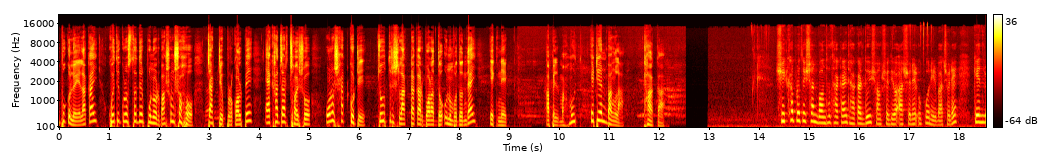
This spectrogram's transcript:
উপকূলীয় এলাকায় ক্ষতিগ্রস্তদের পুনর্বাসন সহ চারটি প্রকল্পে এক হাজার ছয়শো উনষাট কোটি চৌত্রিশ লাখ টাকার বরাদ্দ অনুমোদন দেয় একনেক আপেল মাহমুদ, এটিএন বাংলা, ঢাকা। শিক্ষা প্রতিষ্ঠান বন্ধ থাকায় ঢাকার দুই সংসদীয় আসনের উপনির্বাচনে কেন্দ্র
